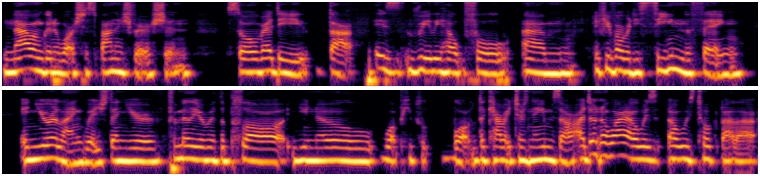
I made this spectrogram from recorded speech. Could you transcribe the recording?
Now I'm going to watch the Spanish version. So already that is really helpful. Um, if you've already seen the thing, in your language, then you're familiar with the plot. You know what people, what the characters' names are. I don't know why I always always talk about that.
